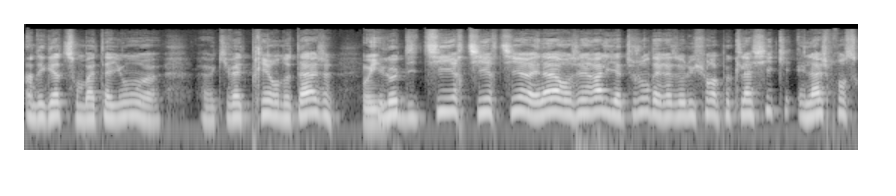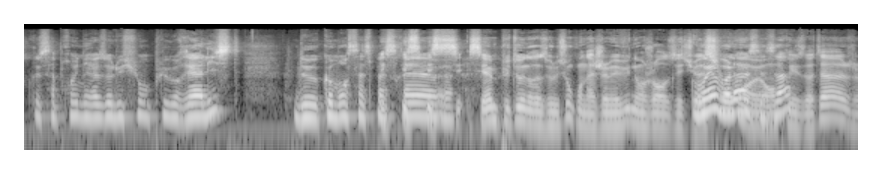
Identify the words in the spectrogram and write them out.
un des gars de son bataillon euh, euh, qui va être pris en otage Oui. et l'autre dit tire tire tire et là en général il y a toujours des résolutions un peu classiques et là je pense que ça prend une résolution plus réaliste de comment ça se passerait c'est- euh, c'est même plutôt une résolution qu'on n'a jamais vue dans ce genre de situation, Ouais, voilà, euh, en ça. prise d'otage.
